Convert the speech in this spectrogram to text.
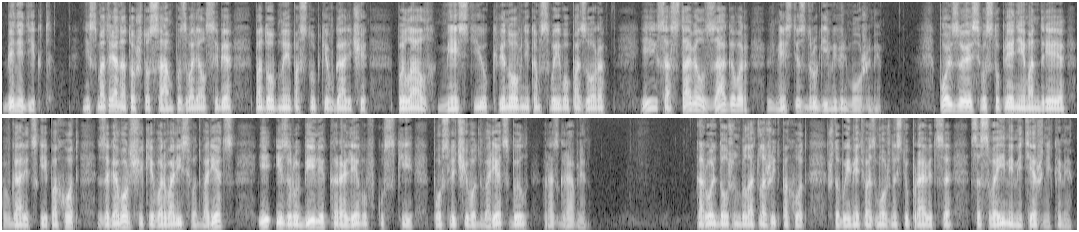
Бенедикт, несмотря на то, что сам позволял себе подобные поступки в Галиче, пылал местью к виновникам своего позора и составил заговор вместе с другими вельможами. Пользуясь выступлением Андрея в Галицкий поход, заговорщики ворвались во дворец и изрубили королеву в куски, после чего дворец был разграблен. Король должен был отложить поход, чтобы иметь возможность управиться со своими мятежниками.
